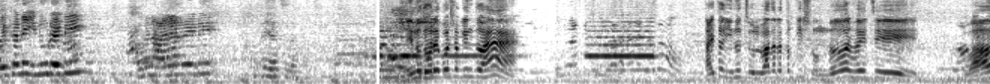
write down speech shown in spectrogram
ওইখানে ইনু রেডি ওখানে আয়ান রেডি কোথায় যাচ্ছে ইনু ধরে বসো কিন্তু হ্যাঁ ইনু আজকে চুল বাঁধানো দেখেছ? তাই তো ইনু চুল বাঁধাটা তো কি সুন্দর হয়েছে। ওয়াও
